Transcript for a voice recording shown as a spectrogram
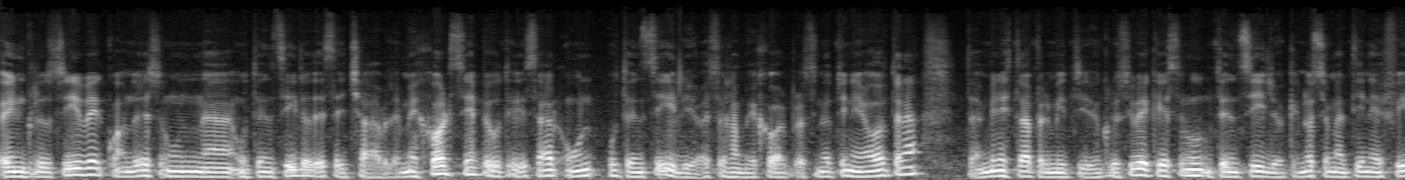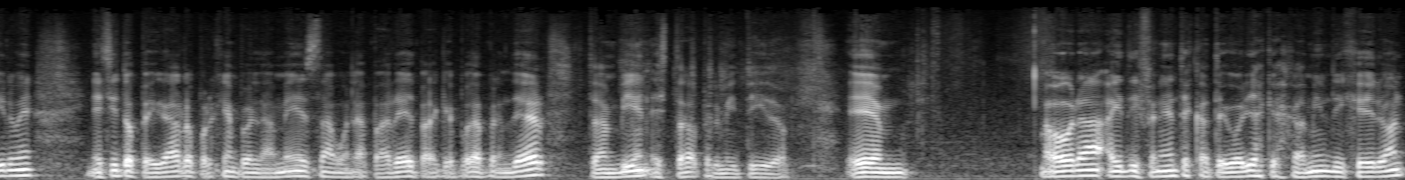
inclusive cuando es un utensilio desechable. Mejor siempre utilizar un utensilio, eso es lo mejor, pero si no tiene otra, también está permitido. Inclusive que es un utensilio que no se mantiene firme, necesito pegarlo, por ejemplo, en la mesa o en la pared para que pueda prender, también está permitido. Em, Ahora hay diferentes categorías que Jamim dijeron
